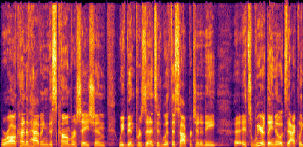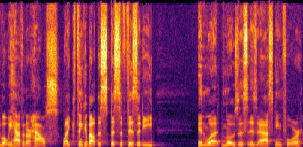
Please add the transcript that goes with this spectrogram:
We're all kind of having this conversation. We've been presented with this opportunity. Uh, it's weird. They know exactly what we have in our house. Like, think about the specificity in what Moses is asking for.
